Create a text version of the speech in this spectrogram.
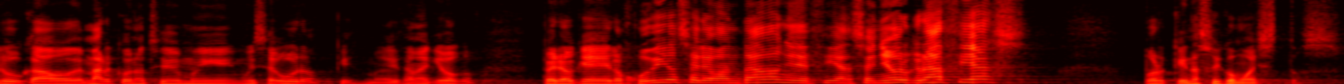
Lucas o de Marco, no estoy muy, muy seguro, quizá me equivoco, pero que los judíos se levantaban y decían, Señor, gracias porque no soy como estos.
